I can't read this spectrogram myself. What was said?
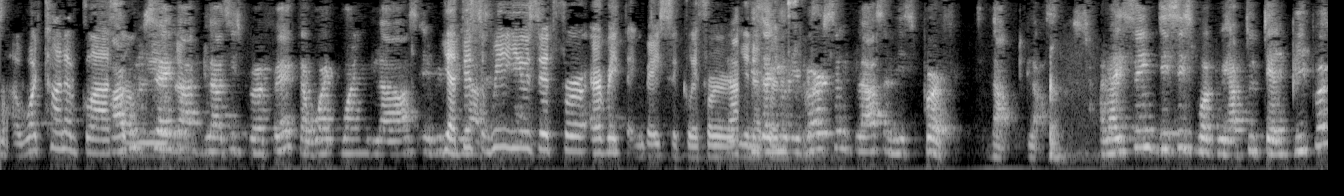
Uh, what kind of glass? I would say that glass is perfect, a white wine glass. Everything Yeah, this we use it for everything, basically. For That you know, is for a universal glass and it's perfect, that glass. And I think this is what we have to tell people.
